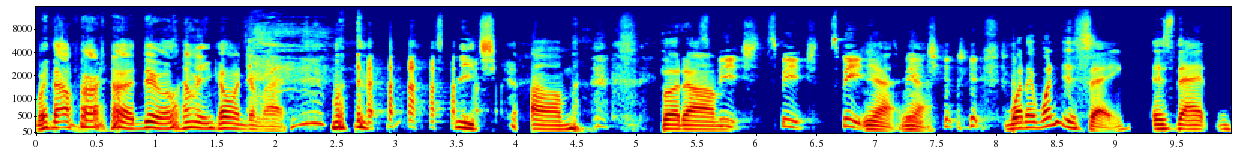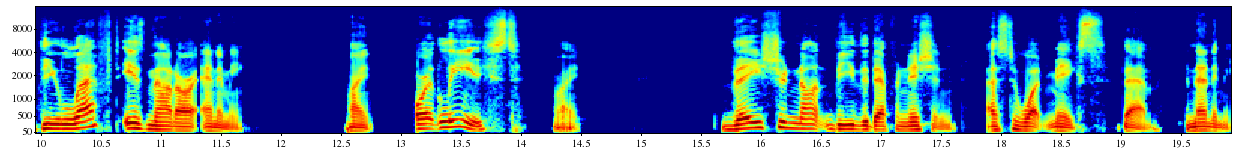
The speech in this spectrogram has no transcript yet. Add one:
without further ado, let me go into my, my speech. Um but um speech, speech, speech. yeah, yeah. what I wanted to say is that the left is not our enemy, right? Or at least, right? They should not be the definition as to what makes them an enemy.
